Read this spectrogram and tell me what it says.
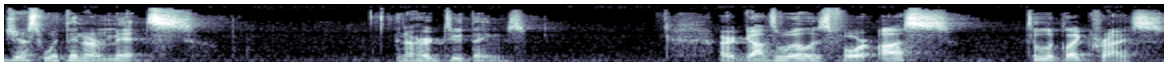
just within our midst? And I heard two things. I God's will is for us to look like Christ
